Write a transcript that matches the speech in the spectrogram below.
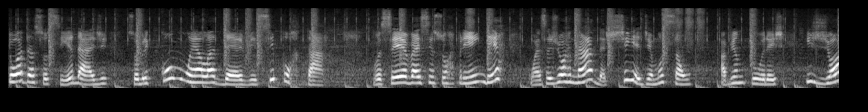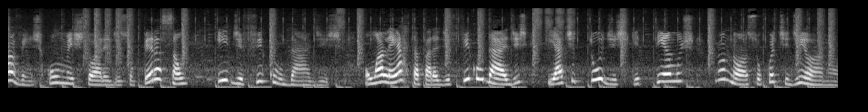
toda a sociedade sobre como ela deve se portar. Você vai se surpreender com essa jornada cheia de emoção, aventuras e jovens com uma história de superação e dificuldades um alerta para dificuldades e atitudes que temos no nosso cotidiano.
